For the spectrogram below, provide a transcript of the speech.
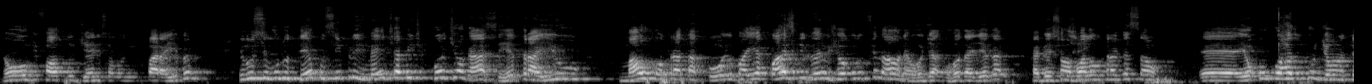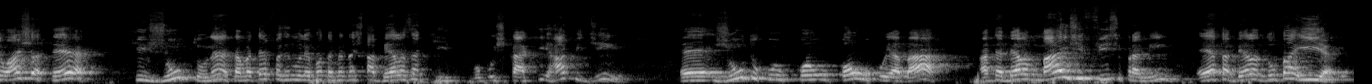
Não houve falta do Jenison no Paraíba. E no segundo tempo, simplesmente abdicou de jogar, se retraiu, mal contra-atacou e o Bahia quase que ganha o jogo no final, né? O Rodallega cabeceou uma bola no travessão. É, eu concordo com o Jonathan. Eu acho até que junto, né? Estava até fazendo um levantamento das tabelas aqui. Vou buscar aqui rapidinho. É, junto com, com, com o Cuiabá, a tabela mais difícil para mim é a tabela do Bahia.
